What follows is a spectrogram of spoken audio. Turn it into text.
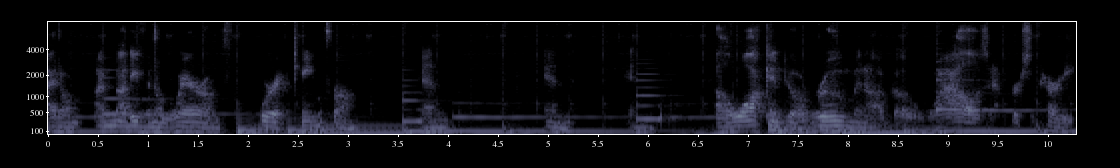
I don't, I'm not even aware of where it came from. And, and, and I'll walk into a room and I'll go, wow, is that person hurting?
